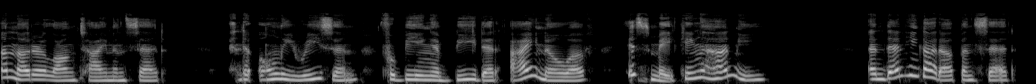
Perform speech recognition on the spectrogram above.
another long time and said, And the only reason for being a bee that I know of is making honey. And then he got up and said,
